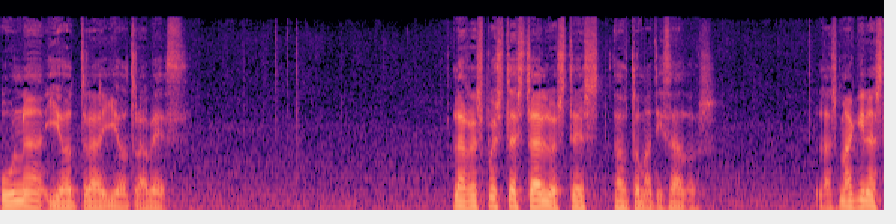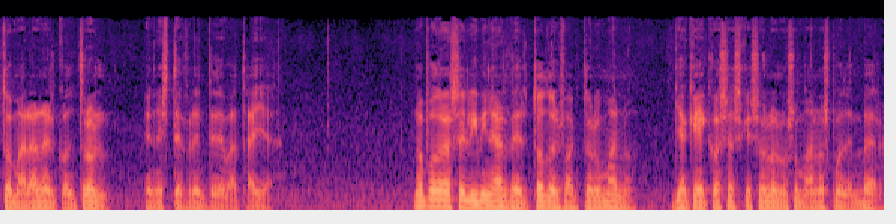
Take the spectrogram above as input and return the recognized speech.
una y otra y otra vez. La respuesta está en los test automatizados. Las máquinas tomarán el control en este frente de batalla. No podrás eliminar del todo el factor humano, ya que hay cosas que solo los humanos pueden ver.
